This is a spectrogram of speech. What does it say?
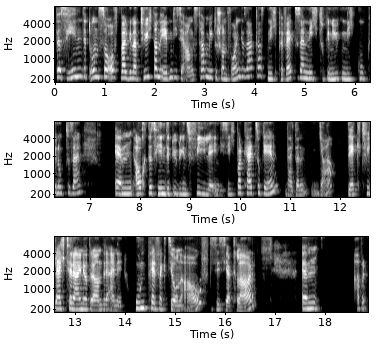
das hindert uns so oft, weil wir natürlich dann eben diese Angst haben, wie du schon vorhin gesagt hast, nicht perfekt zu sein, nicht zu genügen, nicht gut genug zu sein. Ähm, auch das hindert übrigens viele, in die Sichtbarkeit zu gehen, weil dann, ja, deckt vielleicht der eine oder andere eine Unperfektion auf, das ist ja klar. Ähm, aber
